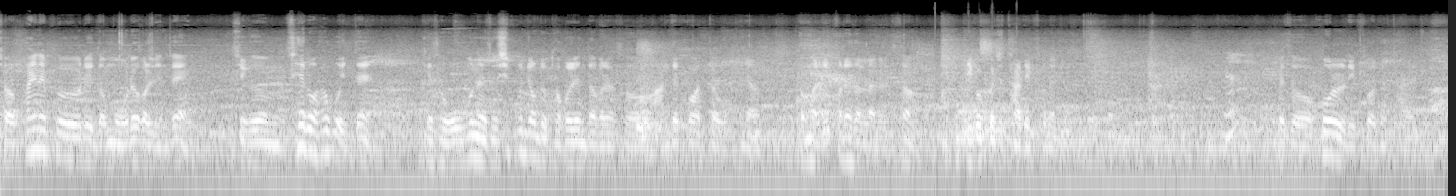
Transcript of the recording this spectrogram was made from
저 파인애플이 너무 오래 걸린대 지금 새로 하고 있대 그래서 5분에서 10분 정도 더 걸린다 그래서 안 될 것 같다고 그냥 엄마 리펀해달라 그랬어. 이것까지 다 리펀해줬어. 그래서 홀 리펀을 다 해줬어.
